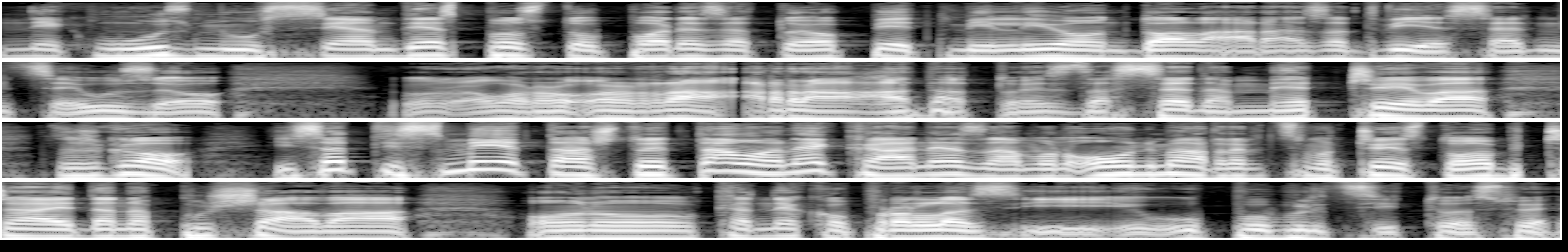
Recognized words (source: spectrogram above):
nek mu uzmi u 70% poreza, to je opet milion dolara za dvije sedmice uzeo ono, ra, rada, to je za sedam mečeva. Znaš kao, i sad ti smeta što je tamo neka, ne znam, on, on ima recimo često običaj da napušava ono kad neko prolazi u publici to sve.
